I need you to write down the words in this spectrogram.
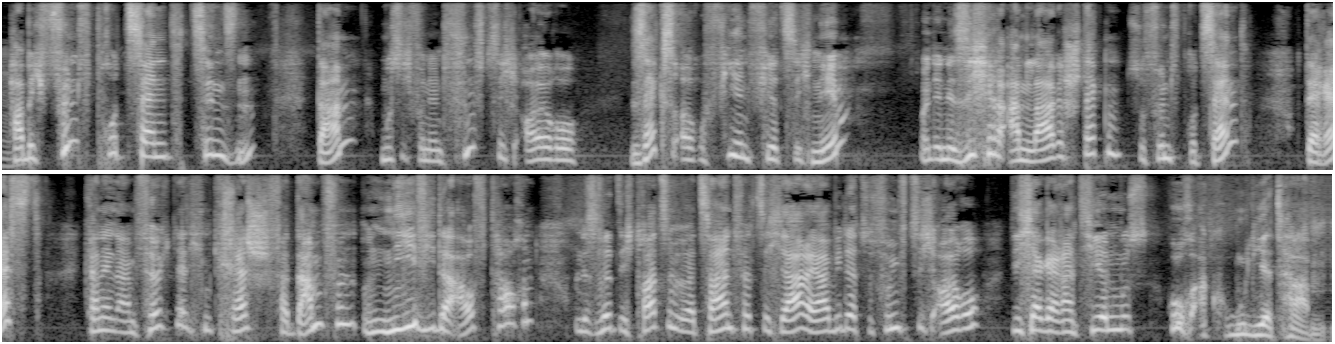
Mhm. Habe ich 5% Zinsen, dann muss ich von den 50 Euro 6,44 Euro nehmen und in eine sichere Anlage stecken zu 5%. Der Rest kann in einem fürchterlichen Crash verdampfen und nie wieder auftauchen. Und es wird sich trotzdem über 42 Jahre ja wieder zu 50 Euro, die ich ja garantieren muss, hochakkumuliert haben.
